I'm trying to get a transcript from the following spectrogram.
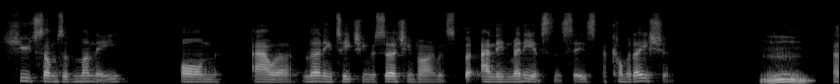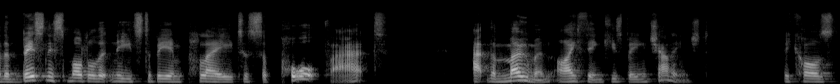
huge sums of money on our learning teaching research environments but and in many instances accommodation Mm. Now, the business model that needs to be in play to support that at the moment, I think, is being challenged because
